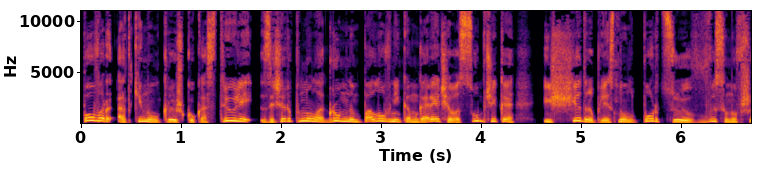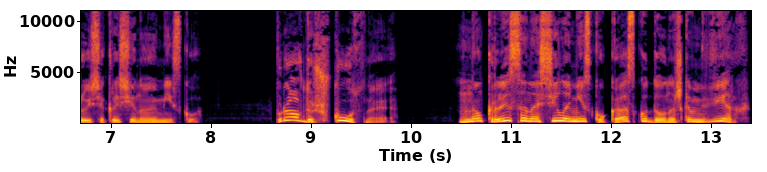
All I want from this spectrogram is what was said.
Повар откинул крышку кастрюли, зачерпнул огромным половником горячего супчика и щедро плеснул порцию в высунувшуюся крысиную миску. «Правда ж вкусная!» Но крыса носила миску-каску донышком вверх,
